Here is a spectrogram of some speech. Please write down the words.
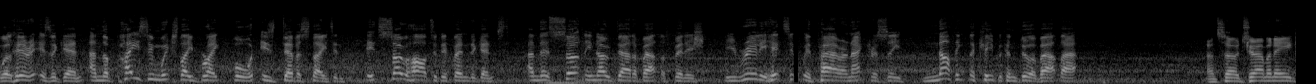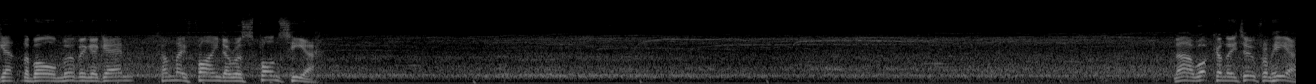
Well, here it is again, and the pace in which they break forward is devastating. It's so hard to defend against, and there's certainly no doubt about the finish. He really hits it with power and accuracy. Nothing the keeper can do about that. And so Germany get the ball moving again. Can they find a response here? Now, what can they do from here?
